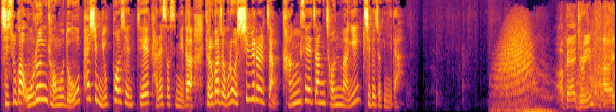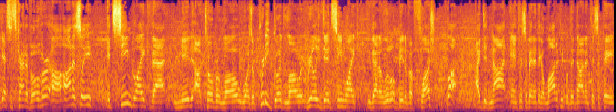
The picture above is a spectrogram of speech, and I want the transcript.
지수가 오른 경우도 86%에 달했었습니다. 결과적으로 11월장 강세장 전망이 지배적입니다. A bad dream. Uh, I guess it's kind of over. Uh, honestly, it seemed like that mid October low was a pretty good low. It really did seem like you got a little bit of a flush, but I did not anticipate, I think a lot of people did not anticipate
